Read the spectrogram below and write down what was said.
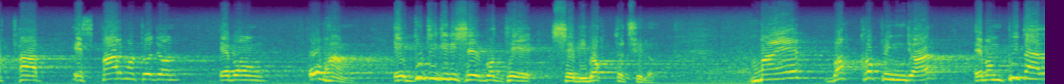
অর্থাৎ স্পার্মটোজন এবং ওভাম এই দুটি জিনিসের মধ্যে সে বিভক্ত ছিল। মায়ের বক্ষ পিঞ্জর এবং পিতার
